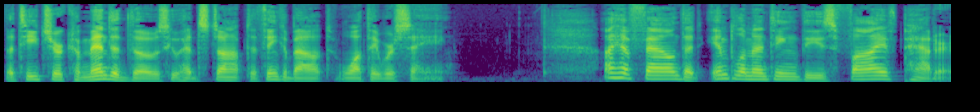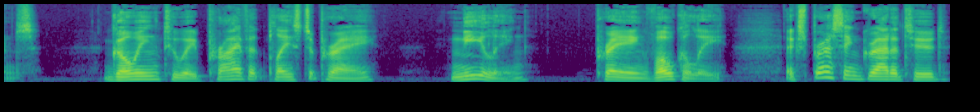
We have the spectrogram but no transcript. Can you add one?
The teacher commended those who had stopped to think about what they were saying. I have found that implementing these five patterns going to a private place to pray, kneeling, praying vocally, expressing gratitude,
